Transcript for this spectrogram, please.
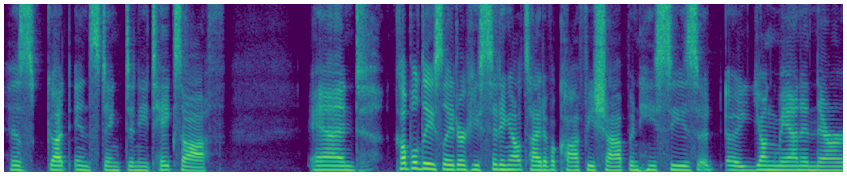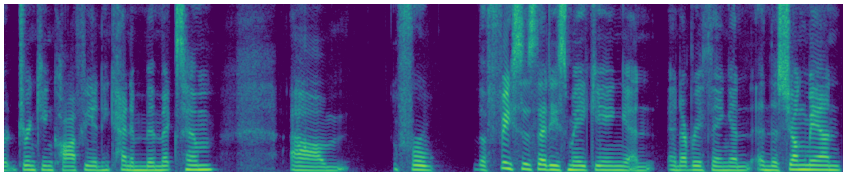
his gut instinct and he takes off. And a couple days later, he's sitting outside of a coffee shop and he sees a, a young man in there drinking coffee and he kind of mimics him um, for the faces that he's making and and everything. And and this young man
